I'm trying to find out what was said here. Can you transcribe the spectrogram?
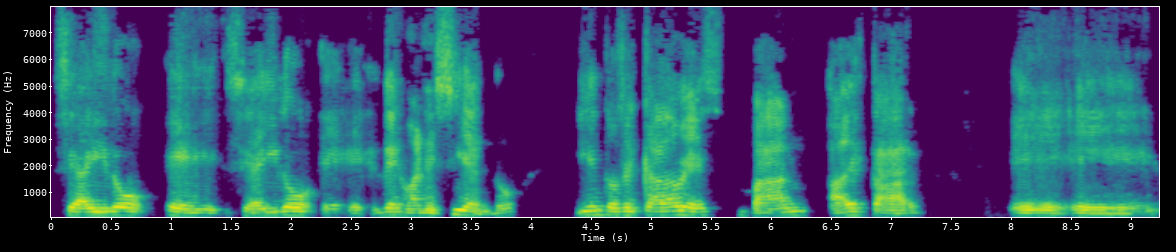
se ha ido, eh, se ha ido eh, eh, desvaneciendo y entonces cada vez van a estar eh,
